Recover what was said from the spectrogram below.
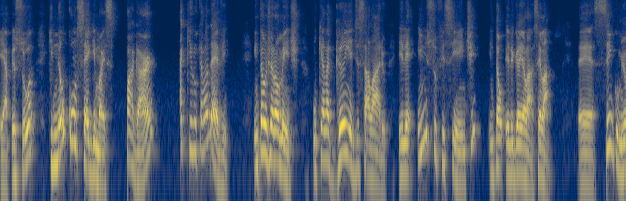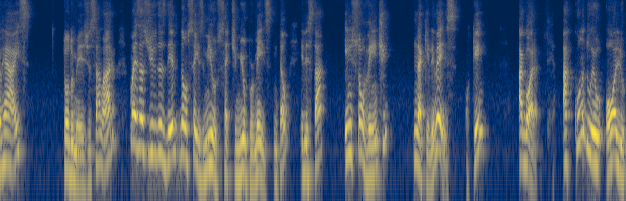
É a pessoa que não consegue mais pagar aquilo que ela deve. Então, geralmente, o que ela ganha de salário, ele é insuficiente. Então, ele ganha lá, sei lá, é, 5 mil reais todo mês de salário, mas as dívidas dele dão 6 mil, 7 mil por mês. Então, ele está insolvente naquele mês, ok? Agora, a quando eu olho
